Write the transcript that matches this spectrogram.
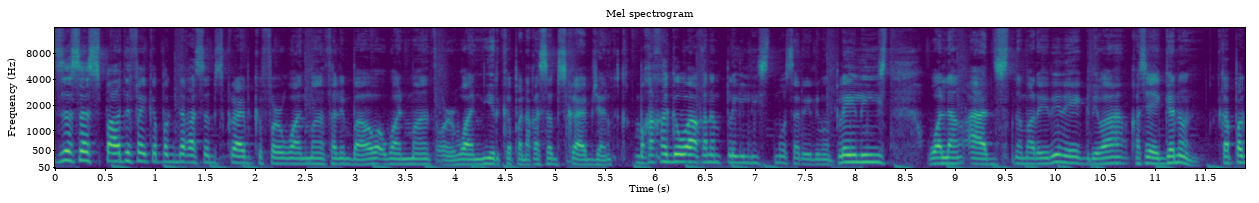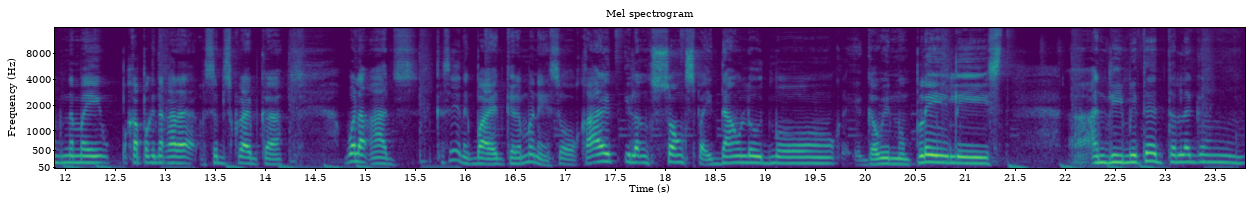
sa, sa Spotify kapag nakasubscribe ka for one month, halimbawa one month or one year ka pa nakasubscribe dyan, makakagawa ka ng playlist mo, sarili mong playlist, walang ads na maririnig, di ba? Kasi ganun. Kapag na may kapag nakasubscribe ka, walang ads. Kasi nagbayad ka naman eh. So, kahit ilang songs pa, i-download mo, gawin mong playlist, uh, unlimited, talagang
